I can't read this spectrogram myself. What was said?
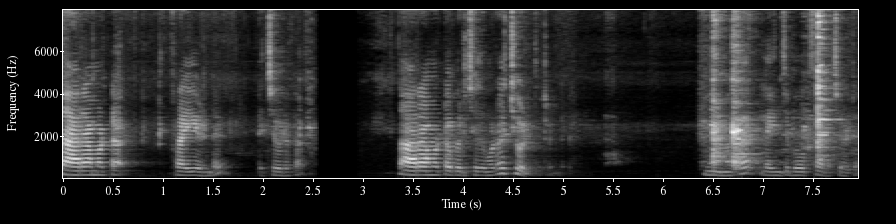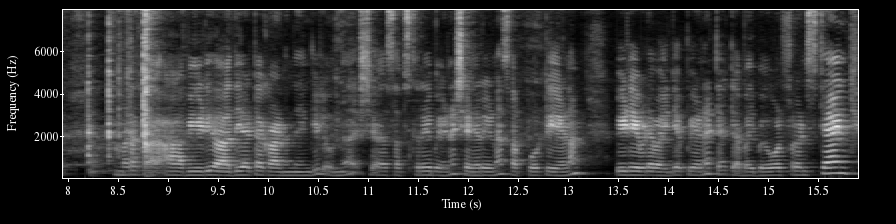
താറാമുട്ട ഫ്രൈ ഉണ്ട്. വെച്ച് കൊടുക്കാം. താറാമുട്ട പൊരിച്ചതും കൂടെ വെച്ച് കൊടുത്തിട്ടുണ്ട്. നമുക്ക് ലഞ്ച് ബോക്സ് അടച്ചിട്ട് നമ്മുടെ ആ വീഡിയോ ആദ്യമായിട്ടാണ് കാണുന്നതെങ്കിൽ ഒന്ന് സബ്സ്ക്രൈബ് ചെയ്യണം ഷെയർ ചെയ്യണം സപ്പോർട്ട് ചെയ്യണം. വീഡിയോ ഇവിടെ വൈൻഡപ്പ് ചെയ്യണം. Tata bye bye all friends. Thank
